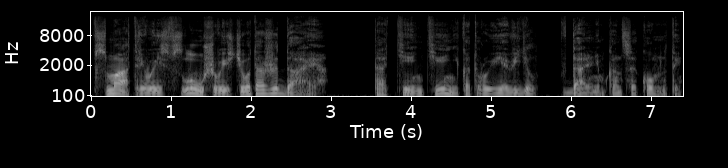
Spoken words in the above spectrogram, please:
всматриваясь, вслушиваясь, чего-то ожидая. Та тень тени, которую я видел в дальнем конце комнаты,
